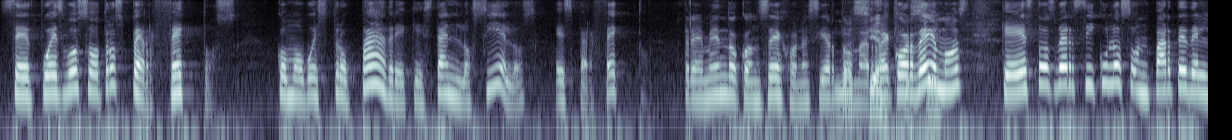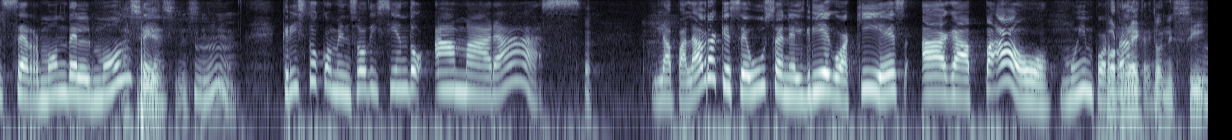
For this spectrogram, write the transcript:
Sed pues vosotros perfectos, como vuestro Padre que está en los cielos es perfecto. Tremendo consejo, ¿no es cierto, No es Mar? cierto, Recordemos que estos versículos son parte del Sermón del Monte. Así es, Mm. Cristo comenzó diciendo, amarás. Y La palabra que se usa en el griego aquí es agapao, muy importante. Correcto, sí.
